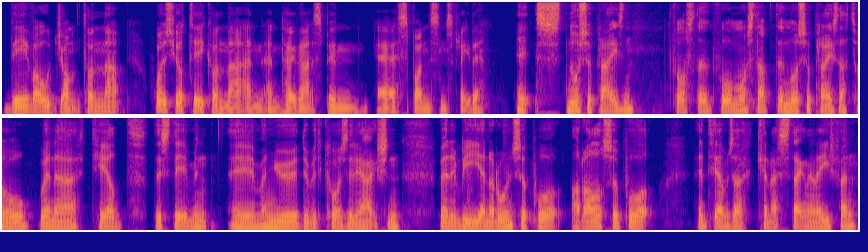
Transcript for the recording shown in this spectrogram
they've all jumped on that. What's your take on that, and, and how that's been uh, spun since Friday? It's no surprising first and foremost, I've been no surprised at all when I heard the statement. Um, I knew they would cause a reaction, whether it be in our own support or other support, in terms of kind of sticking a knife in.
